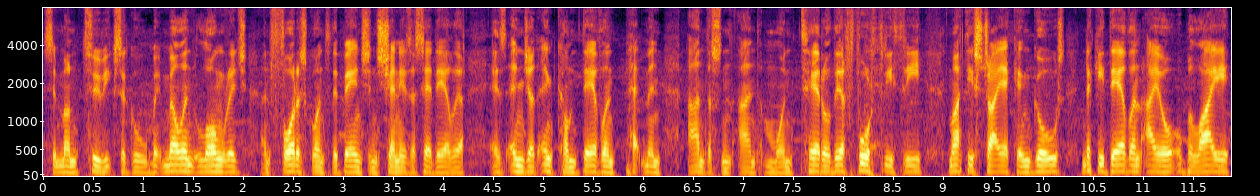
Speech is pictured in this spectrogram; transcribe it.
St Mirren two weeks ago. McMillan, Longridge, and Forrest going to the bench, and Shinnie, as I said earlier, is injured. In come Devlin, Pittman, Anderson, and Montero. They're 4 3 3. Matty Stryjek in goals, Nicky Devlin, Ayo Obileye,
